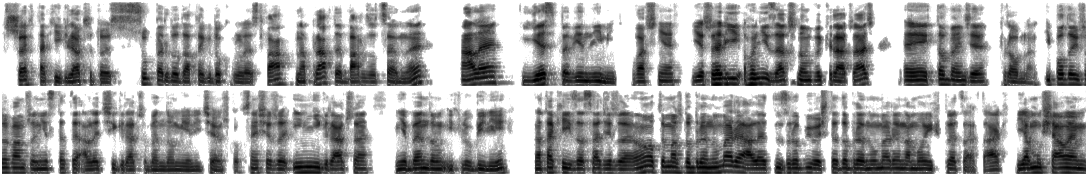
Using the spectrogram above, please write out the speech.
3 takich graczy to jest super dodatek do królestwa, naprawdę bardzo cenny, ale jest pewien limit. Właśnie jeżeli oni zaczną wykraczać, e, to będzie problem. I podejrzewam, że niestety, ale ci gracze będą mieli ciężko. W sensie, że inni gracze nie będą ich lubili na takiej zasadzie, że o, ty masz dobre numery, ale ty zrobiłeś te dobre numery na moich plecach, tak? Ja musiałem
